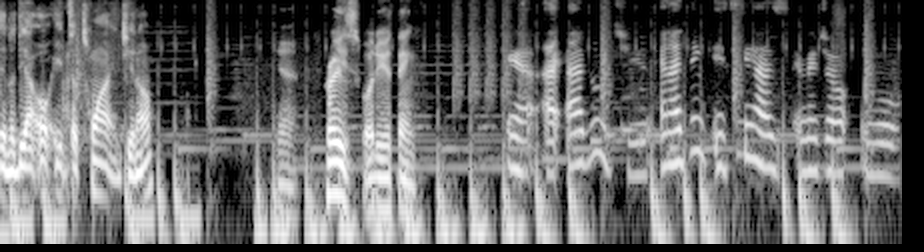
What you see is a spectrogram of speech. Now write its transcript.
You know, they are all intertwined. You know. Yeah. Praise. What do you think? Yeah, I, I agree with you, and I think it still has a major role,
